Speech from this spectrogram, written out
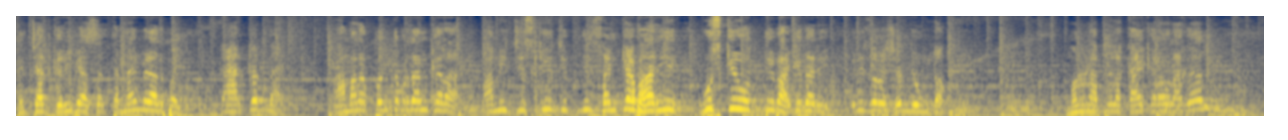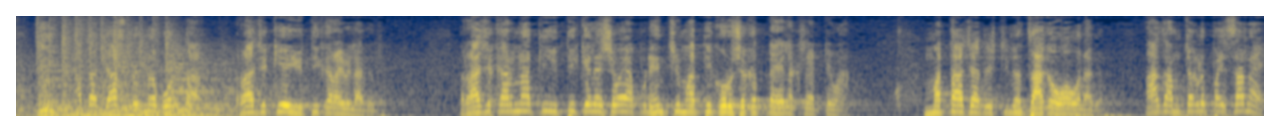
त्यांच्यात गरिबी असेल त्यांनाही मिळालं पाहिजे. काय हरकत नाही. आम्हाला पंतप्रधान करा. आम्ही जिसकी जितनी संख्या भारी उसकी उतनी भागीदारी रिझर्वेशन देऊन टाकू. म्हणून आपल्याला काय करावं लागेल? आता जास्त न बोलता राजकीय युती करावी लागेल. राजकारणातली युती केल्याशिवाय आपण ह्यांची माती करू शकत नाही हे लक्षात ठेवा. मताच्या दृष्टीनं जागा व्हावं लागेल. आज आमच्याकडे पैसा नाही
